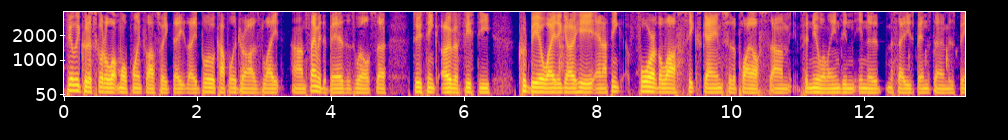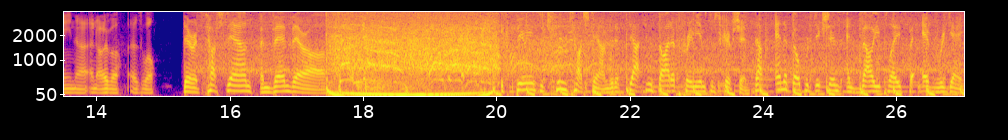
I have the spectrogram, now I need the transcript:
Philly could have scored a lot more points last week. They they blew a couple of drives late. Um, same with the Bears as well. So do think over 50 could be a way to go here. And I think four of the last six games for the playoffs um, for New Orleans in, in the Mercedes Benz Dome has been uh, an over as well. There are touchdowns and then there are. Experience a true touchdown with a Stats Insider premium subscription. That's NFL predictions and value plays for every game,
